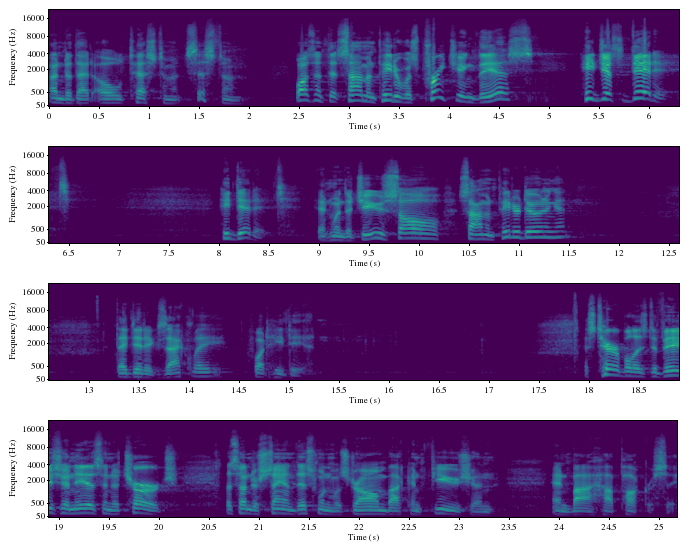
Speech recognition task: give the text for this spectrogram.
under that Old Testament system. It wasn't that Simon Peter was preaching this, he just did it. He did it. And when the Jews saw Simon Peter doing it, they did exactly what he did. As terrible as division is in a church, let's understand this one was drawn by confusion and by hypocrisy.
